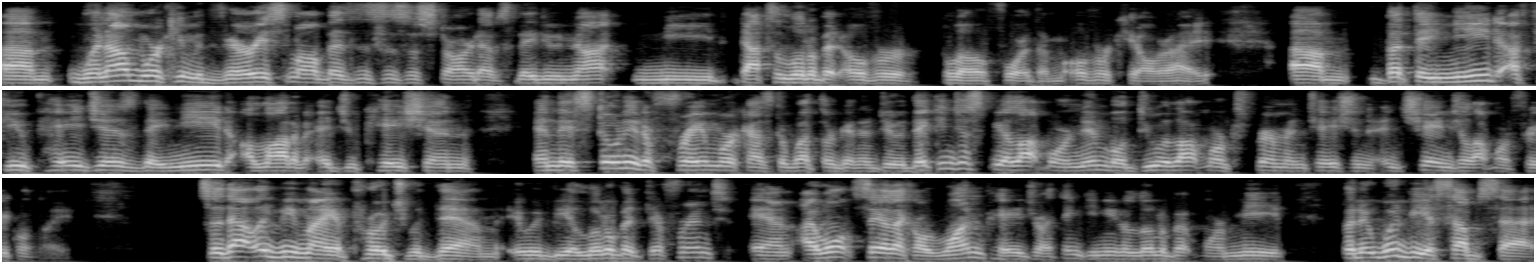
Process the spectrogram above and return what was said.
Um, when I'm working with very small businesses or startups, they do not need, that's a little bit overblow for them, overkill, right? Um, but they need a few pages, they need a lot of education, and they still need a framework as to what they're going to do. They can just be a lot more nimble, do a lot more experimentation, and change a lot more frequently. So that would be my approach with them. It would be a little bit different, and I won't say like a one page, I think you need a little bit more meat, but it would be a subset.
